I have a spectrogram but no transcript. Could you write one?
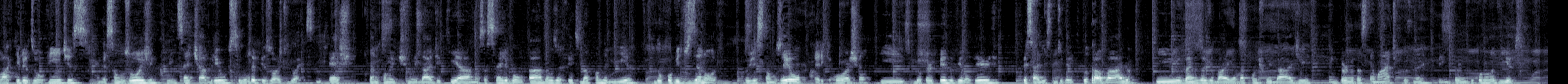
Olá, queridos ouvintes. Começamos hoje, 27 de abril, segundo episódio do RSM Cash, dando continuidade aqui à nossa série voltada aos efeitos da pandemia do Covid-19. Hoje estamos eu, Eric Rocha e Dr. Pedro Vila Verde, especialista em Direito do Trabalho, que vai nos ajudar a dar continuidade em torno das temáticas, né, em torno do coronavírus.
